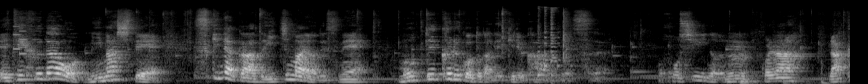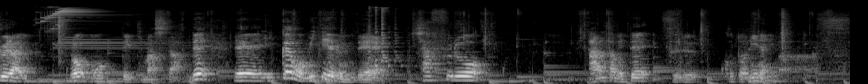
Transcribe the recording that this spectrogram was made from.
え手札を見まして好きなカード1枚をですね持ってくることができるカードです。欲しいの。うんこれだな。落雷を持ってきました。で、えー、1回も見ているんでシャッフルを改めてすることになります。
